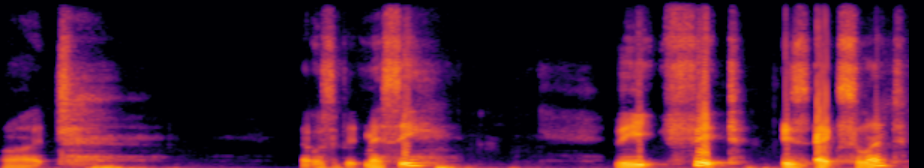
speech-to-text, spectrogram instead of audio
Right. That was a bit messy. The fit is excellent.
